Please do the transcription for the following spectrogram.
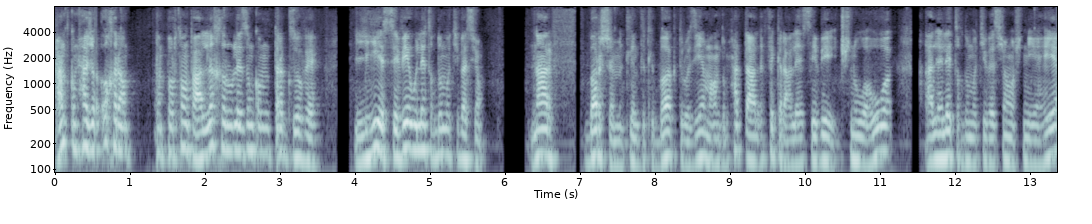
عندكم حاجة أخرى importante على الآخر ولازمكم تركزوا فيها اللي هي ال CV و la lettre de motivation نعرف برشا من تلامذة الباك troisième عندهم حتى على فكرة على ال CV شنو هو على lettre de motivation شنو هي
